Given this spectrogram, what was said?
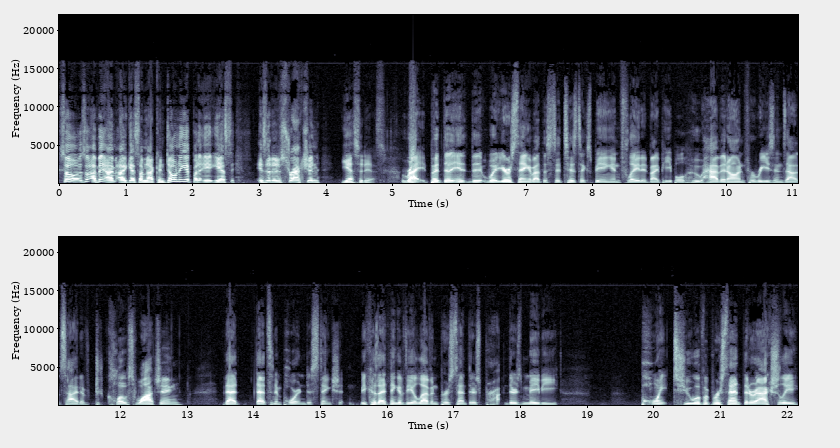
so, so I mean, I, I guess I'm not condoning it, but it, yes, is it a distraction? Yes, it is. Right, but the, the what you're saying about the statistics being inflated by people who have it on for reasons outside of t- close watching, that that's an important distinction because I think of the 11%, there's pro- there's maybe 0.2 of a percent that are actually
